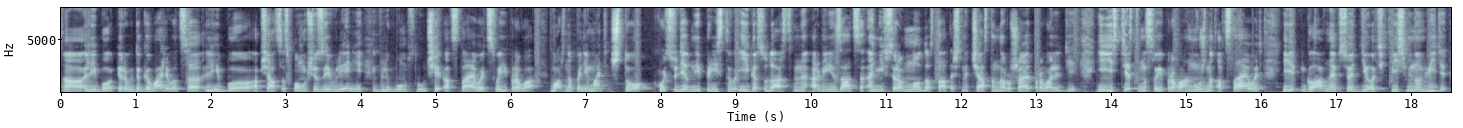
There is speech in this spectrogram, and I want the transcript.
э, либо, во-первых, договариваться, либо общаться с помощью заявлений, и в любом случае отстаивать свои права. Важно понимать, что хоть судебные приставы и государственная организация, они все равно достаточно часто нарушают права людей. И, естественно, свои права нужно отстаивать, и главное все делать в письменном виде.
